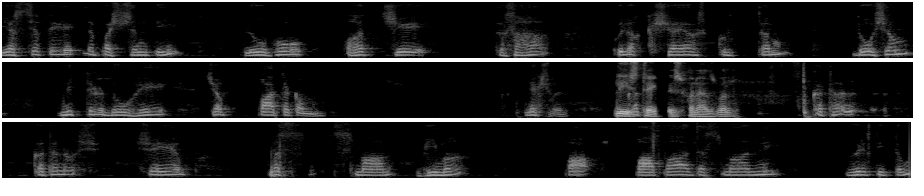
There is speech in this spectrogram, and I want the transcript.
यस्यते न पश्यन्ति, लोभो अहत्ये तसा उलक्षय कृतम दोषम मित्र दोहे च पातकम। Next one please take this one as well कथन कथन श्रेय भीम पा, पापादस्मानि वृत्तितं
